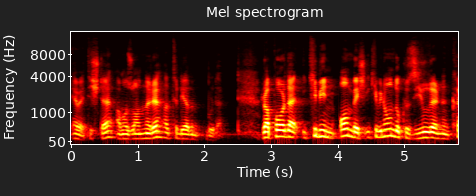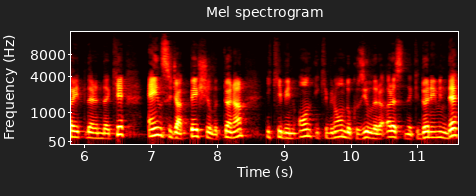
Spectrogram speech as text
Evet işte Amazonları hatırlayalım burada. Raporda 2015-2019 yıllarının kayıtlarındaki en sıcak 5 yıllık dönem 2010-2019 yılları arasındaki döneminde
